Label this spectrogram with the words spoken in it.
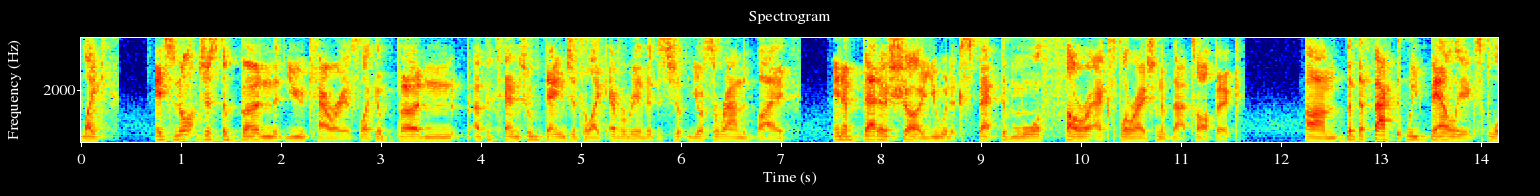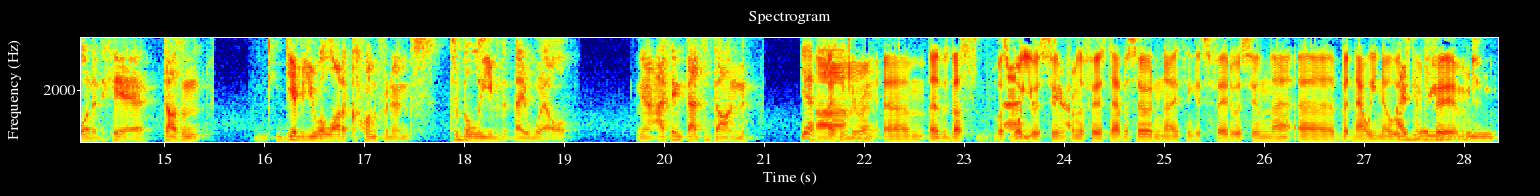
like it's not just a burden that you carry it's like a burden a potential danger to like everybody that you're surrounded by. In a better show you would expect a more thorough exploration of that topic. Um but the fact that we barely explored it here doesn't give you a lot of confidence to believe that they will. Yeah, I think that's done. Yeah, I think you're um, right. Um, uh, that's that's what you assumed from the first episode, and I think it's fair to assume that. Uh, but now we know it's confirmed.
